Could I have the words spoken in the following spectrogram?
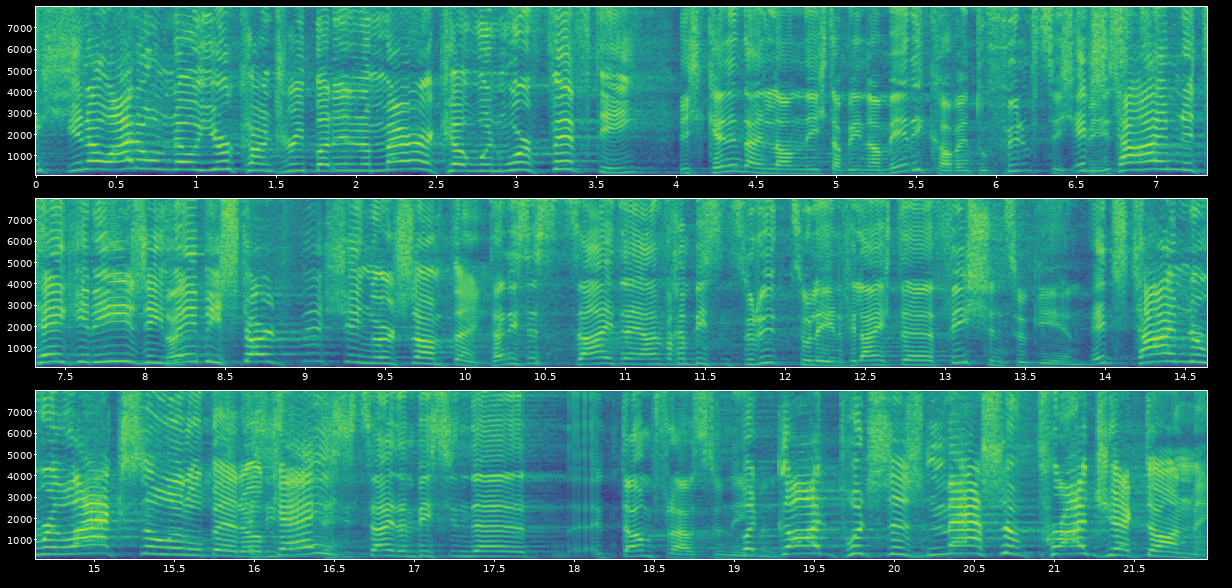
ich? You know, I don't know your country, but in America, when we're 50, Ich kenne dein Land nicht, aber in Amerika, wenn du 50 it's bist, time to take it easy. That- Maybe start fishing or something. dann ist es Zeit, ey, einfach ein bisschen zurückzulehnen, vielleicht äh, fischen zu gehen. It's time to relax a little bit, Es, okay? ist, es ist Zeit, ein bisschen äh, Dampf But. God puts this massive project on me.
